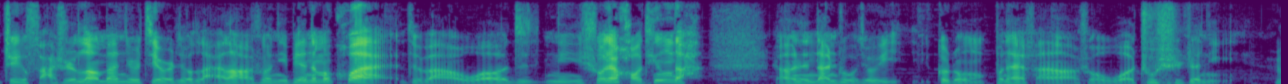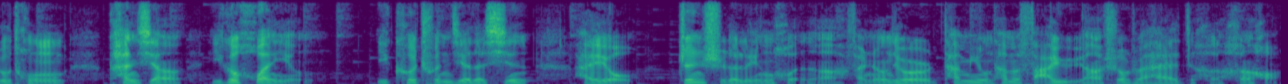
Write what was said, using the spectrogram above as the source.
这个法师浪漫就劲儿就来了，说你别那么快，对吧？我这你说点好听的。”然后那男主就各种不耐烦啊，说：“我注视着你，如同看向一个幻影，一颗纯洁的心，还有真实的灵魂啊。反正就是他们用他们法语啊说出来还很很好。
